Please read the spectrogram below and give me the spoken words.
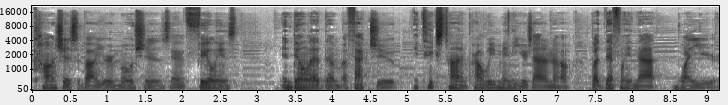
conscious about your emotions and feelings and don't let them affect you. It takes time, probably many years, I don't know, but definitely not one year.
